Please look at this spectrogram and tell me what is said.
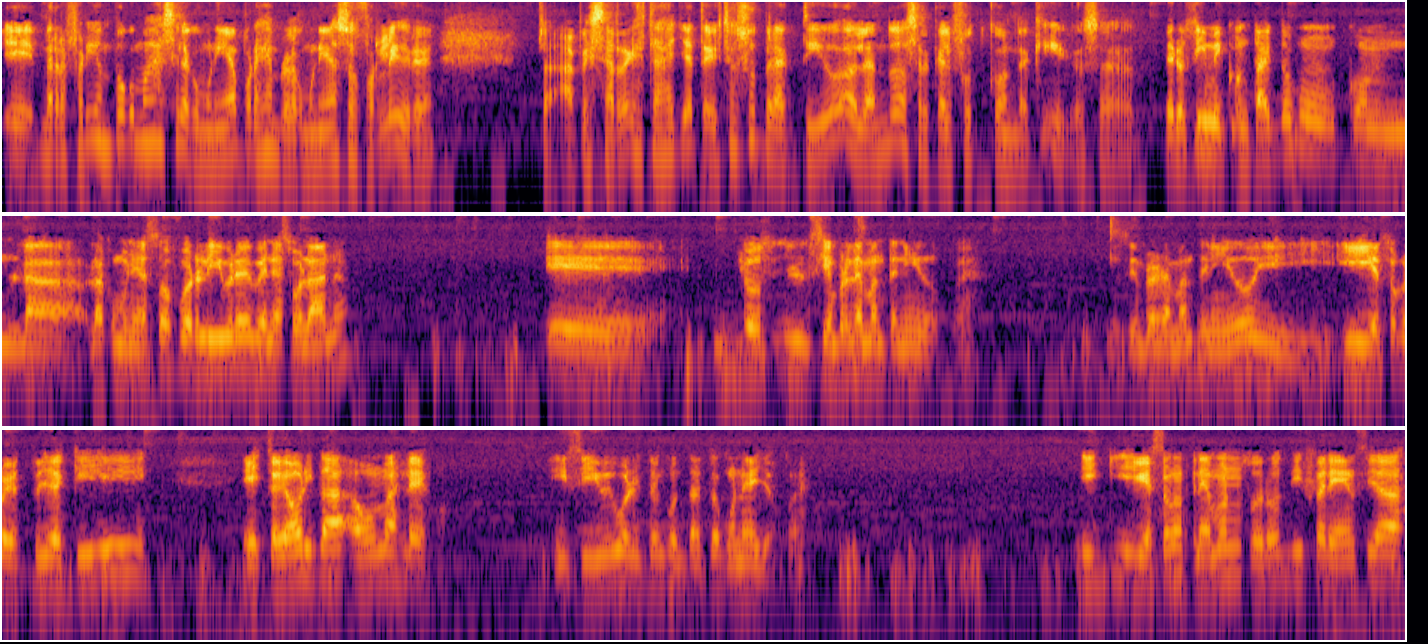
eh, me refería un poco más hacia la comunidad, por ejemplo, la comunidad de software libre. A pesar de que estás allá, te he visto súper activo hablando acerca del FoodCon de aquí. O sea. Pero sí, mi contacto con, con la, la, comunidad de software libre venezolana, eh, yo siempre la he mantenido. Pues. Yo siempre la he mantenido y, y eso que yo estoy aquí, estoy ahorita aún más lejos y sigo igualito en contacto con ellos. Pues. Y, y, eso tenemos nosotros diferencias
